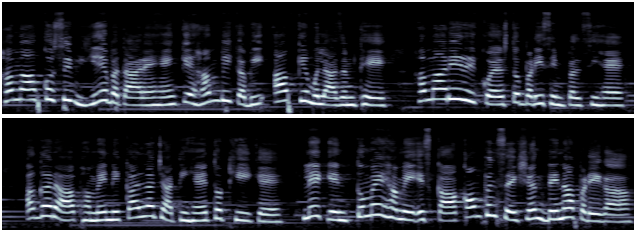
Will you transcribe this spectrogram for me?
हम आपको सिर्फ़ ये बता रहे हैं कि हम भी कभी आपके मुलाजिम थे। हमारी रिक्वेस्ट तो बड़ी सिंपल सी है। अगर आप हमें निकालना चाहती हैं तो ठीक है। लेकिन तुम्हें हमें इसका कॉम्पनसेशन देना पड़ेगा।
